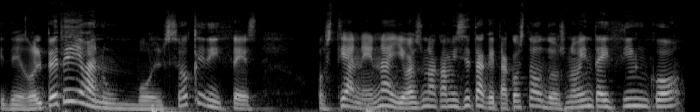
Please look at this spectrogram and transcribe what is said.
y de golpe te llevan un bolso que dices, hostia nena, llevas una camiseta que te ha costado 2,95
